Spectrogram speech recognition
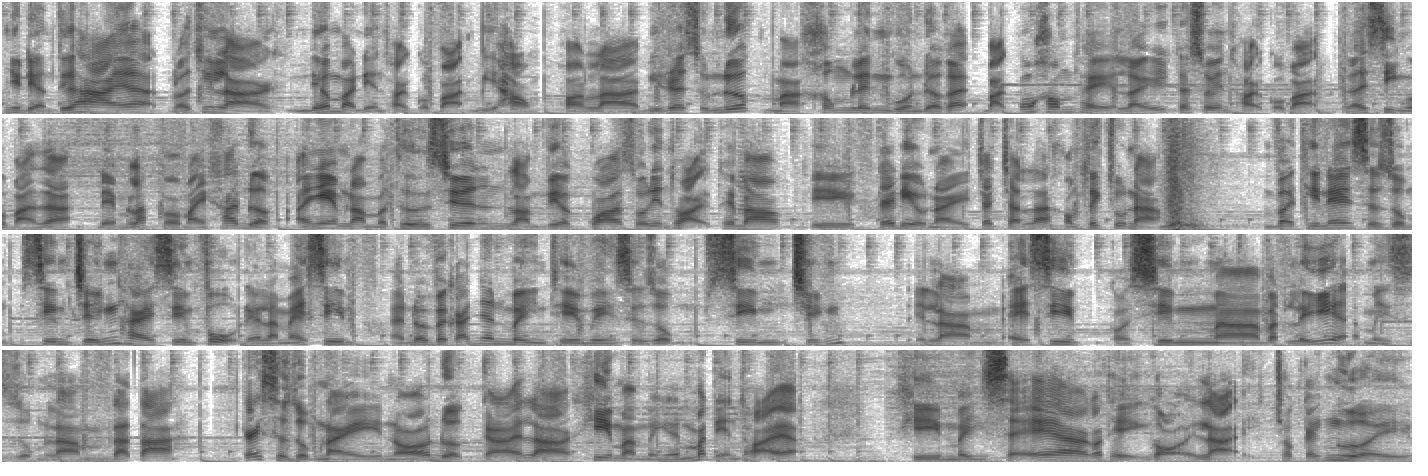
Như điểm thứ hai á, đó chính là nếu mà điện thoại của bạn bị hỏng hoặc là bị rơi xuống nước mà không lên nguồn được á, bạn cũng không thể lấy cái số điện thoại của bạn, lấy sim của bạn ra để lắp vào máy khác được. Anh em nào mà thường xuyên làm việc qua số điện thoại thuê bao thì cái điều này chắc chắn là không thích chút nào. Vậy thì nên sử dụng sim chính hay sim phụ để làm eSIM? À, đối với cá nhân mình thì mình sử dụng sim chính để làm eSIM, còn sim à, vật lý mình sử dụng làm data. Cách sử dụng này nó được cái là khi mà mình mất điện thoại thì mình sẽ có thể gọi lại cho cái người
